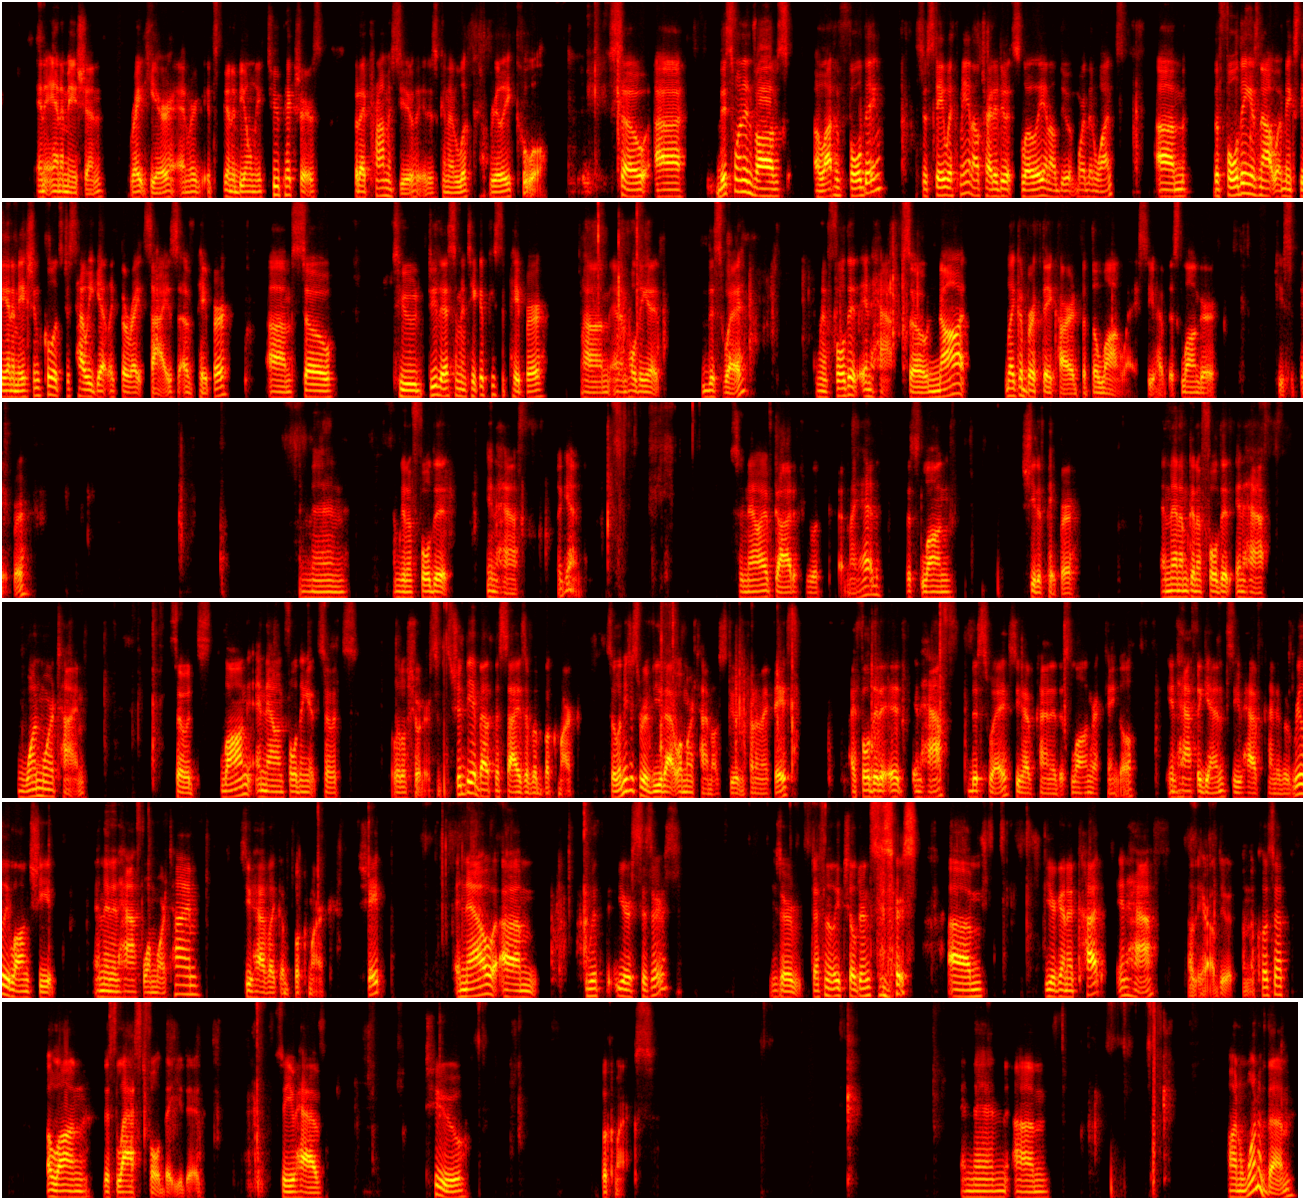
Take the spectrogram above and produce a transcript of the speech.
an animation right here, and we're it's going to be only two pictures, but I promise you it is going to look really cool. So uh, this one involves a lot of folding. So stay with me and I'll try to do it slowly and I'll do it more than once. Um, the folding is not what makes the animation cool. It's just how we get like the right size of paper. Um, so to do this, I'm going to take a piece of paper um, and I'm holding it this way. I'm going to fold it in half. So not like a birthday card, but the long way. So you have this longer piece of paper. And then I'm going to fold it in half again. So now I've got, if you look at my head, this long sheet of paper. And then I'm going to fold it in half one more time. So it's long and now I'm folding it so it's a little shorter. So it should be about the size of a bookmark. So let me just review that one more time. I'll just do it in front of my face. I folded it in half this way. So you have kind of this long rectangle in half again. So you have kind of a really long sheet and then in half one more time. So you have like a bookmark shape. And now um, with your scissors, these are definitely children's scissors. Um, you're gonna cut in half. Oh, here, I'll do it on the close-up along this last fold that you did. So you have two bookmarks. And then um, on one of them,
